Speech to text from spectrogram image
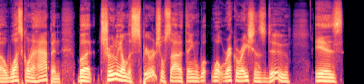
uh, what's going to happen. But truly, on the spiritual side of things, what, what recreations do is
